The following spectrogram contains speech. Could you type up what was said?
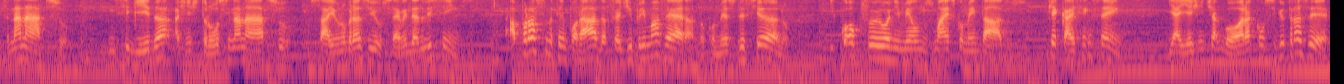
foi Nanatsu. Em seguida, a gente trouxe Nanatsu, saiu no Brasil, Seven Deadly Sins. A próxima temporada foi a de primavera, no começo desse ano. E qual foi o anime um dos mais comentados? Kekai Sensen. E aí a gente agora conseguiu trazer.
